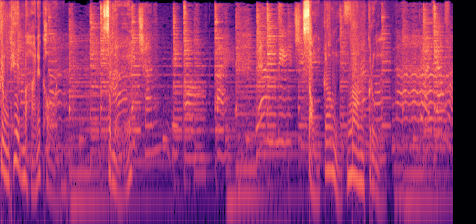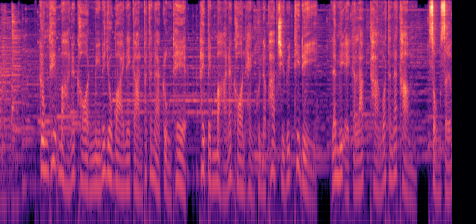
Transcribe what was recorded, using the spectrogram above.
กรุงเทพมหานคร เสนอส่องกล้องมองกรุง กรุงเทพมหานครมีนโยบายในการพัฒนากรุงเทพให้เป็นมหานครแห่งคุณภาพชีวิตที่ดี และมีเอกลักษณ์ทางวัฒนธรรม ส่งเสริม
